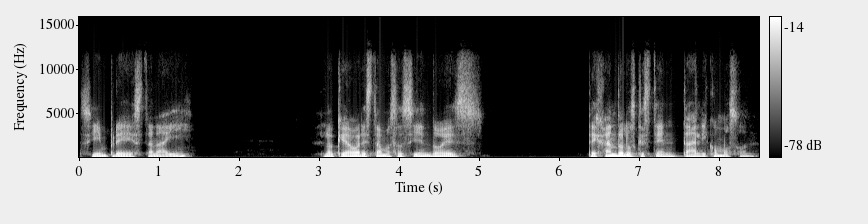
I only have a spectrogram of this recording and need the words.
Siempre están ahí. Lo que ahora estamos haciendo es dejándolos que estén tal y como son.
